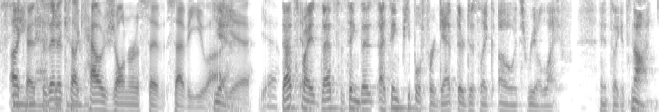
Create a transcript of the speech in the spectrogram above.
Seeing Okay, so then it's like everything. how genre sav- savvy you are. Yeah. Yeah, yeah. That's my. That's the thing that I think people forget. They're just like, oh, it's real life. And it's like it's not.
